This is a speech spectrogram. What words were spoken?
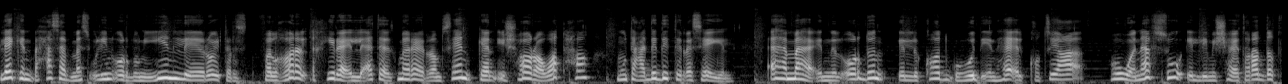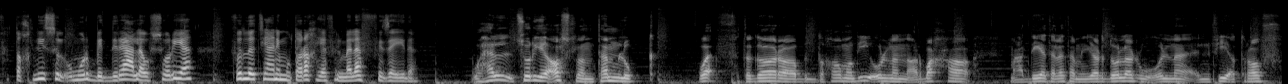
لكن بحسب مسؤولين أردنيين لرويترز فالغارة الأخيرة اللي قتلت مرعي الرمسان كان إشارة واضحة متعددة الرسائل. أهمها إن الأردن اللي قاد جهود إنهاء القطيعة هو نفسه اللي مش هيتردد في تخليص الأمور بالدراع لو سوريا فضلت يعني متراخية في الملف زي ده. وهل سوريا أصلا تملك وقف تجارة بالضخامة دي؟ قلنا إن أرباحها معدية 3 مليار دولار وقلنا إن في أطراف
